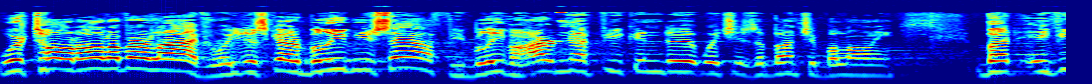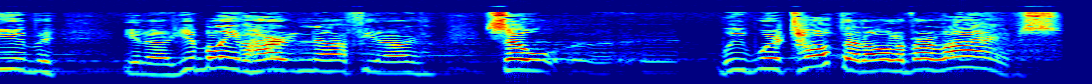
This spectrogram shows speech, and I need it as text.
We're taught all of our lives, well, you just got to believe in yourself. If You believe hard enough, you can do it, which is a bunch of baloney. But if you, you know, you believe hard enough, you know, so uh, we, we're taught that all of our lives.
